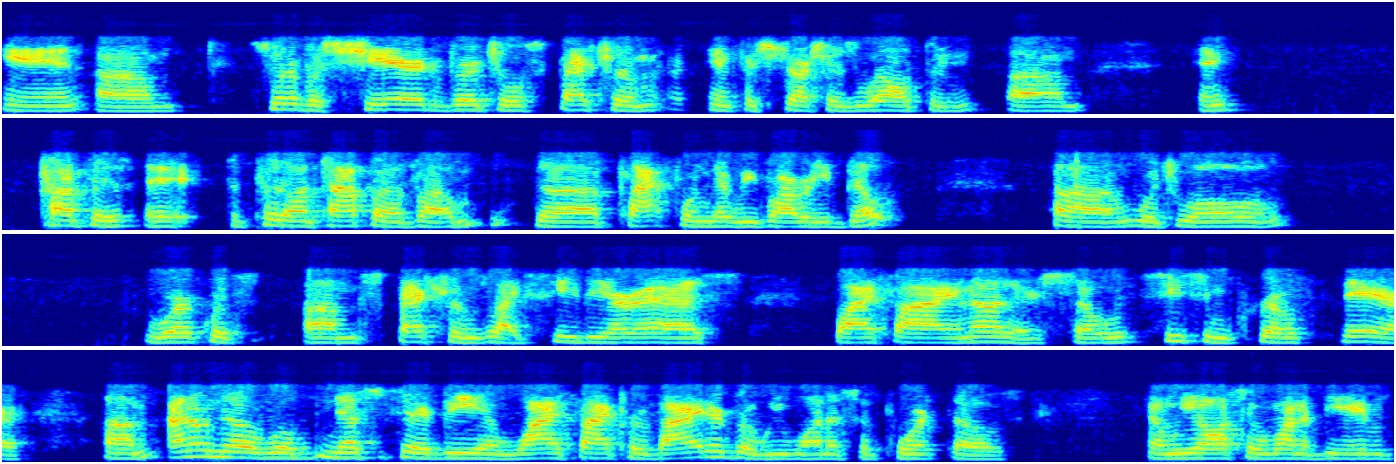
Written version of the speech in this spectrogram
in um, sort of a shared virtual spectrum infrastructure as well to um, and compass uh, to put on top of um, the platform that we've already built, uh, which will work with um, spectrums like CBRS, Wi-Fi, and others. So we see some growth there. Um, I don't know we'll necessarily be a Wi-Fi provider, but we want to support those. And we also want to be able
